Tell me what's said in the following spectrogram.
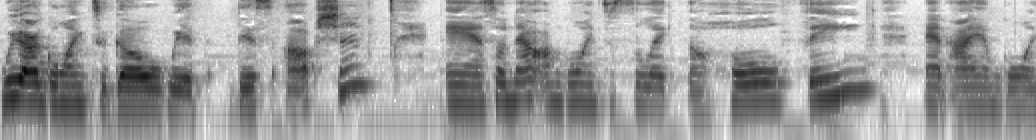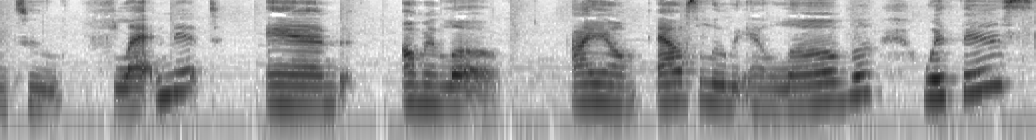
We are going to go with this option. And so now I'm going to select the whole thing and I am going to flatten it and I'm in love. I am absolutely in love with this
